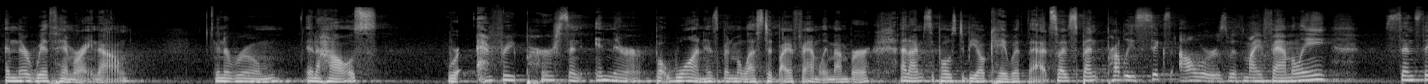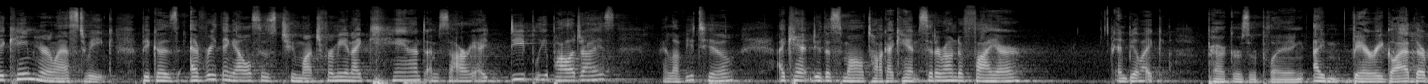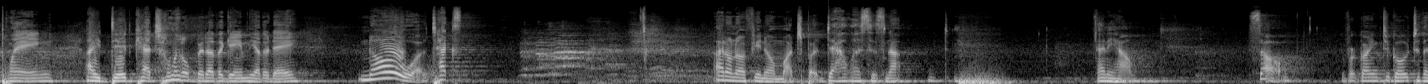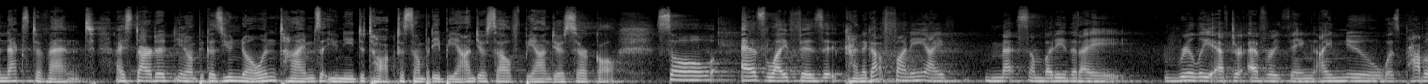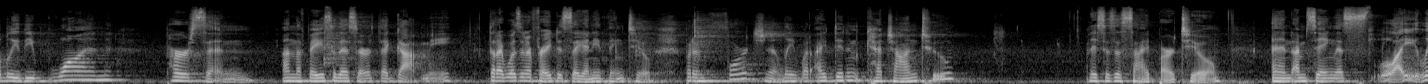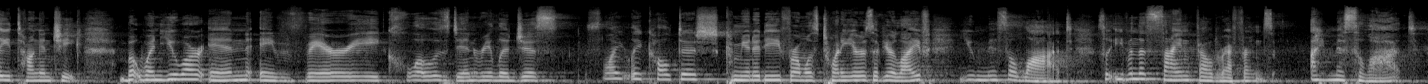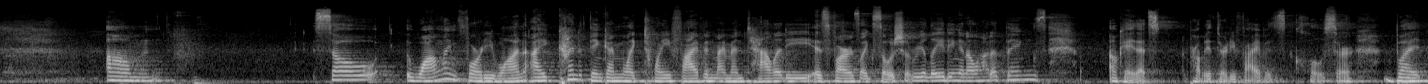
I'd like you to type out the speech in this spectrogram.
And they're with him right now in a room, in a house, where every person in there but one has been molested by a family member, and I'm supposed to be okay with that. So I've spent probably six hours with my family since they came here last week because everything else is too much for me, and I can't. I'm sorry. I deeply apologize. I love you too. I can't do the small talk. I can't sit around a fire and be like, Packers are playing. I'm very glad they're playing. I did catch a little bit of the game the other day. No, text. I don't know if you know much, but Dallas is not. Anyhow, so if we're going to go to the next event, I started, you know, because you know in times that you need to talk to somebody beyond yourself, beyond your circle. So as life is, it kind of got funny. I met somebody that I really, after everything, I knew was probably the one person on the face of this earth that got me, that I wasn't afraid to say anything to. But unfortunately, what I didn't catch on to, this is a sidebar too, and I'm saying this slightly tongue in cheek, but when you are in a very closed in religious, slightly cultish community for almost 20 years of your life, you miss a lot. So even the Seinfeld reference, I miss a lot. Um, so while I'm 41, I kind of think I'm like 25 in my mentality as far as like social relating and a lot of things. Okay, that's probably 35 is closer. But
